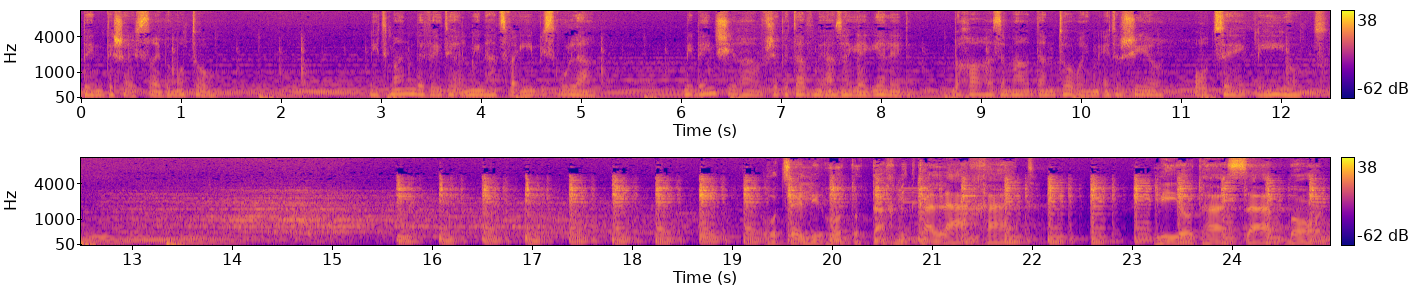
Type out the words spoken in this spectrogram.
בן 19 במותו. נטמן בבית העלמין הצבאי בסגולה. מבין שיריו שכתב מאז היה ילד, בחר הזמר דן טורן את השיר "רוצה להיות". רוצה לראות אותך מתקלחת, להיות הסבון,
